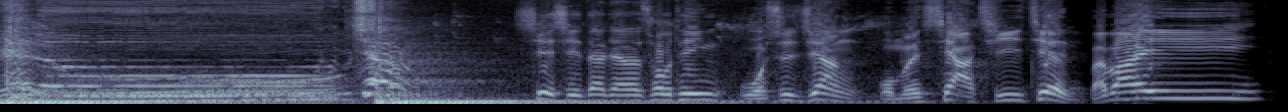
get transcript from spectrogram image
Hello，酱，谢谢大家的收听，我是酱，我们下期见，拜拜。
